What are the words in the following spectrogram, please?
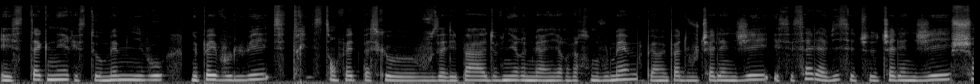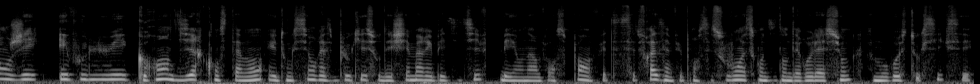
et stagner, rester au même niveau, ne pas évoluer, c'est triste en fait parce que vous n'allez pas devenir une meilleure version de vous-même, vous permet pas de vous challenger et c'est ça la vie, c'est de se challenger, changer, évoluer, grandir constamment et donc si on reste bloqué sur des schémas répétitifs, on n'avance pas en fait. Cette phrase elle me fait penser souvent à ce qu'on dit dans des relations amoureuses toxiques, c'est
